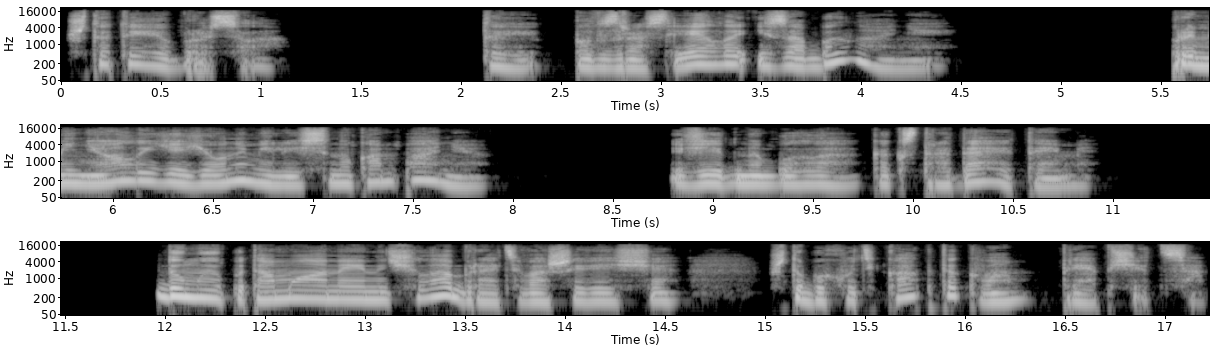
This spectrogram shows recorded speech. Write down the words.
что ты ее бросила. Ты повзрослела и забыла о ней. Променяла ее на Мелисину компанию. Видно было, как страдает Эми. Думаю, потому она и начала брать ваши вещи, чтобы хоть как-то к вам приобщиться.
